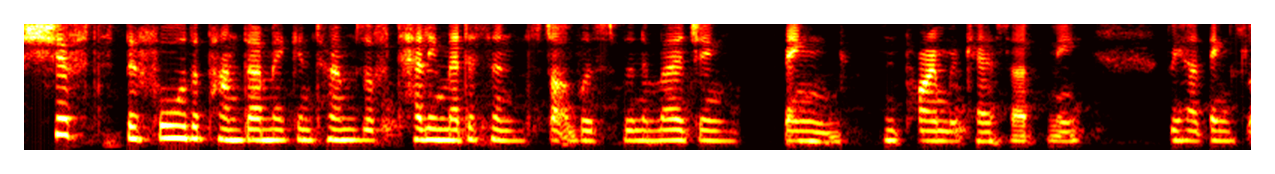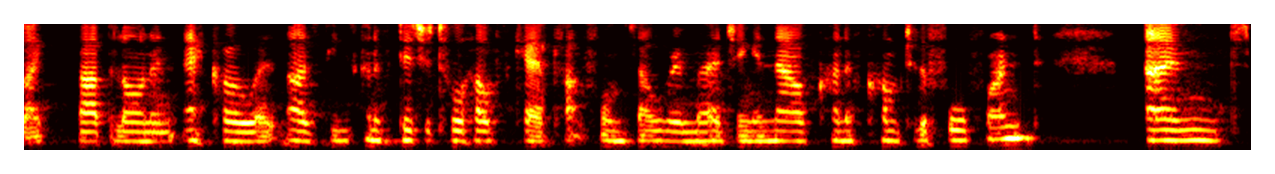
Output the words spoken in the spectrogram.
shifts before the pandemic in terms of telemedicine. Start was an emerging thing in primary care. Certainly, we had things like Babylon and Echo as these kind of digital healthcare platforms that were emerging and now kind of come to the forefront. And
